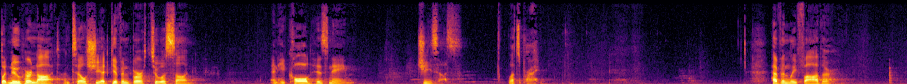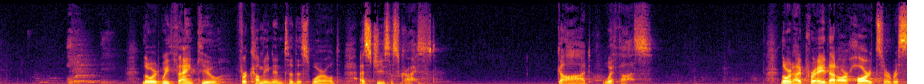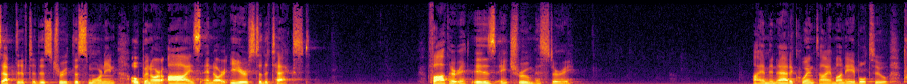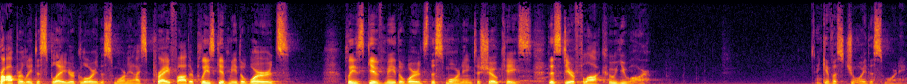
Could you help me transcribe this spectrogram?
but knew her not until she had given birth to a son, and he called his name Jesus. Let's pray. Heavenly Father, Lord, we thank you for coming into this world as Jesus Christ. God with us. Lord, I pray that our hearts are receptive to this truth this morning. Open our eyes and our ears to the text. Father, it is a true mystery. I am inadequate. I am unable to properly display your glory this morning. I pray, Father, please give me the words. Please give me the words this morning to showcase this dear flock who you are and give us joy this morning.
